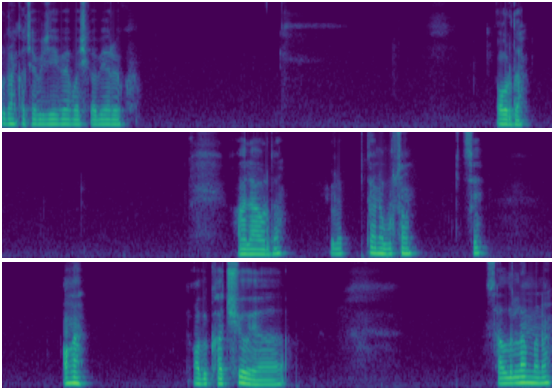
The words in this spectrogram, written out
Buradan kaçabileceği bir başka bir yer yok. Orada. Hala orada. Şöyle bir tane vursam gitse. Aha. Abi kaçıyor ya. Saldır lan bana.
